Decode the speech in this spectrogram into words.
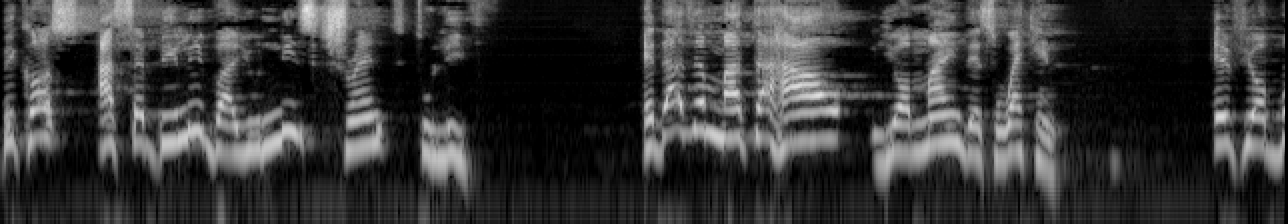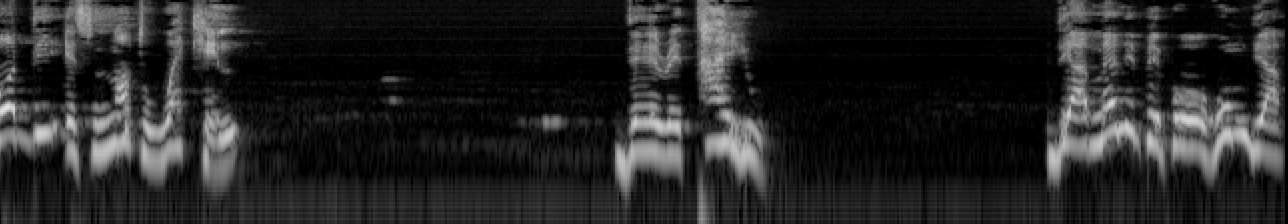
Because as a believer, you need strength to live. It doesn't matter how your mind is working. If your body is not working, they retire you. There are many people whom they have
